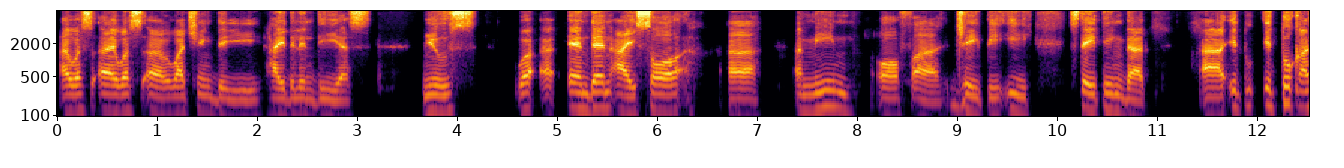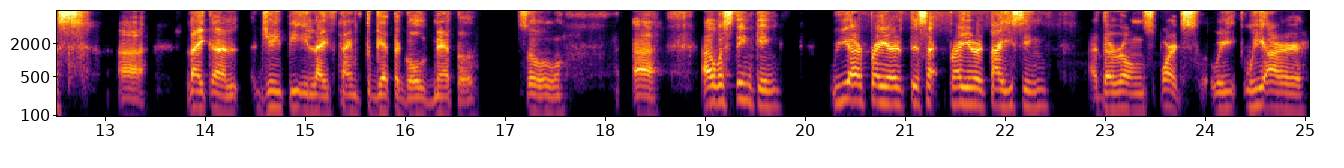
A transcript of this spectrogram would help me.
I was I was uh, watching the Hidilyn Diaz news, wa- uh, and then I saw uh, a meme of uh, JPE stating that uh, it it took us uh, like a JPE lifetime to get a gold medal. So uh, I was thinking we are prioritizing uh, the wrong sports. We we are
